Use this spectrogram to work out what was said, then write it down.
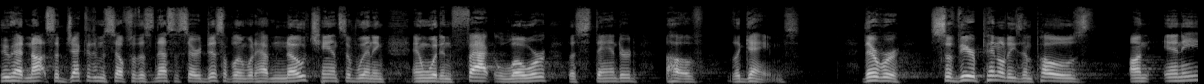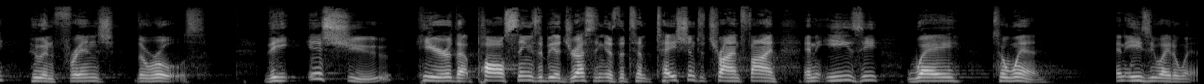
who had not subjected himself to this necessary discipline would have no chance of winning and would, in fact, lower the standard of the games. There were severe penalties imposed on any who infringed the rules. The issue here that Paul seems to be addressing is the temptation to try and find an easy way to win. An easy way to win.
